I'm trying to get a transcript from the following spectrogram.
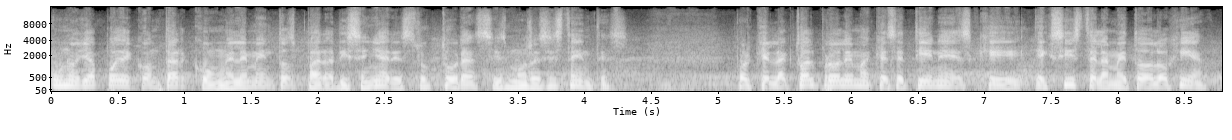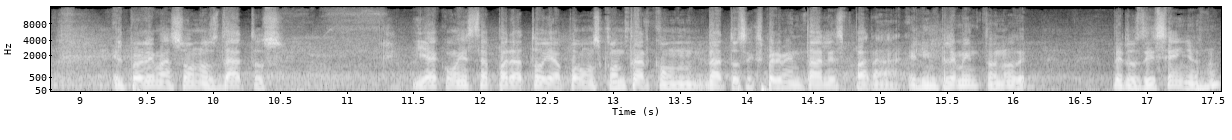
uno ya puede contar con elementos para diseñar estructuras sismoresistentes. Porque el actual problema que se tiene es que existe la metodología, el problema son los datos. Y ya con este aparato ya podemos contar con datos experimentales para el implemento ¿no? de, de los diseños. ¿no?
